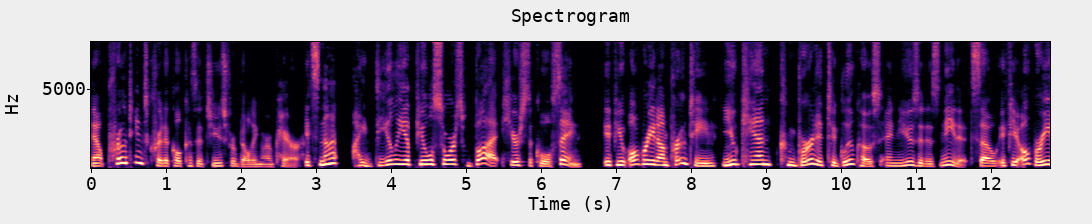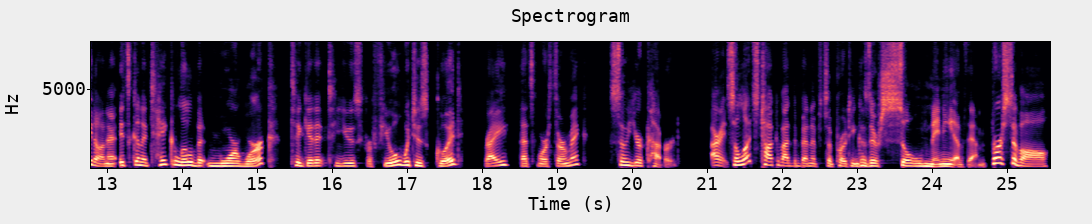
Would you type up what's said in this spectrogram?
Now, protein's critical because it's used for building or repair. It's not ideally a fuel source, but here's the cool thing if you overeat on protein, you can convert it to glucose and use it as needed. So if you overeat on it, it's going to take a little bit more work to get it to use for fuel, which is good, right? That's more thermic. So you're covered. All right. So let's talk about the benefits of protein because there's so many of them. First of all,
